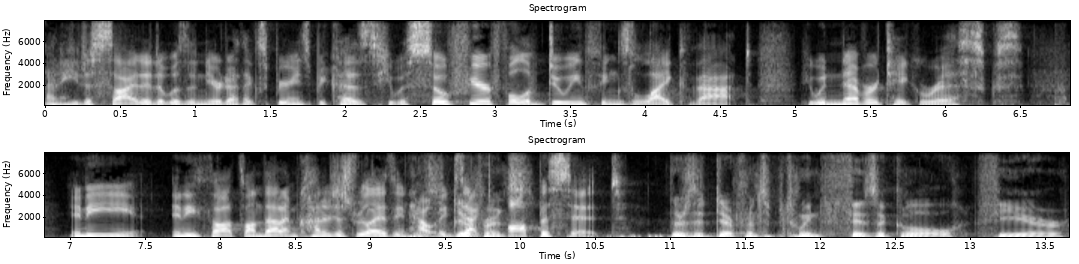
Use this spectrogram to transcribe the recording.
and he decided it was a near death experience because he was so fearful of doing things like that he would never take risks any any thoughts on that i'm kind of just realizing how There's a exact difference. opposite There's a difference between physical fear,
